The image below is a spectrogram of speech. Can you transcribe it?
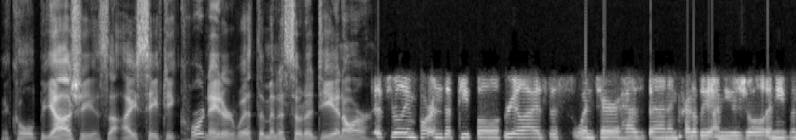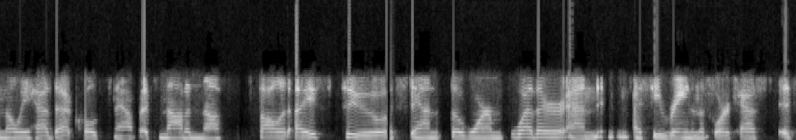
Nicole Biaggi is the ice safety coordinator with the Minnesota DNR. It's really important that people realize this winter has been incredibly unusual. And even though we had that cold snap, it's not enough solid ice to withstand the warm weather, and I see rain in the forecast. It's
